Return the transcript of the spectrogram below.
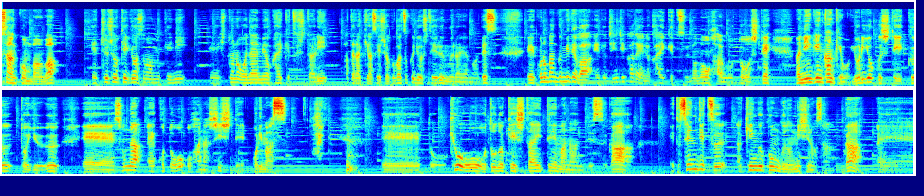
さんこんばんは。え中小企業様向けに、え人のお悩みを解決したり、働きやすい職場づくりをしている村山です。えこの番組では、えと人事課題の解決のノウハウを通して、ま人間関係をより良くしていくという、えそんなことをお話ししております。はい。えー、と、今日お届けしたいテーマなんですが、えっと、先日、キングコングの西野さんが、えー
